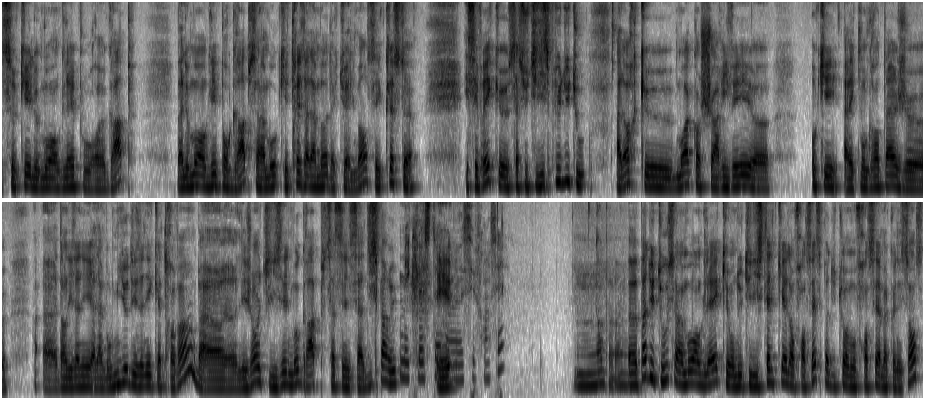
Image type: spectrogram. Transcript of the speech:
ce qu'est le mot anglais pour grappe. Bah, le mot anglais pour grappe, c'est un mot qui est très à la mode actuellement, c'est cluster. Et c'est vrai que ça s'utilise plus du tout. Alors que moi, quand je suis arrivé, euh, ok, avec mon grand âge, euh, euh, dans les années, à la- au milieu des années 80, ben, euh, les gens utilisaient le mot grappe. Ça, ça a disparu. Mais cluster, Et- euh, c'est français? Non, pas vraiment. Euh, pas du tout, c'est un mot anglais qu'on utilise tel quel en français, c'est pas du tout un mot français à ma connaissance.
